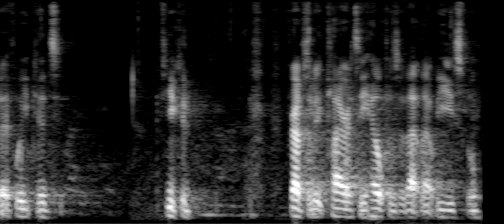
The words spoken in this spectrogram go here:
but if we could, if you could, for absolute clarity, help us with that, that would be useful.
